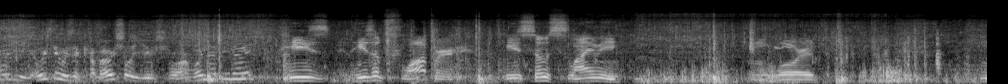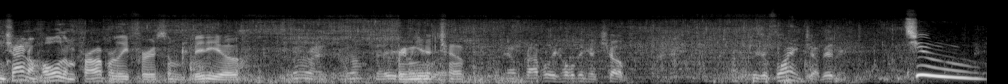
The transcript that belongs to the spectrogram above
I wish there was a commercial use for him. Wouldn't that be nice? He's he's a flopper. He's so slimy. Oh lord. I'm trying to hold him properly for some video. All right. Well, there you Bermuda go. chub. You know, properly holding a chub. He's a flying chub, isn't he? Choo!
